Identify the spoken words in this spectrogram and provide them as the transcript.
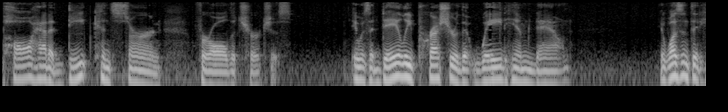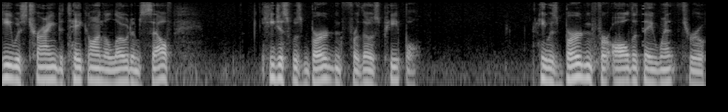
Paul had a deep concern for all the churches. It was a daily pressure that weighed him down. It wasn't that he was trying to take on the load himself, he just was burdened for those people. He was burdened for all that they went through.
